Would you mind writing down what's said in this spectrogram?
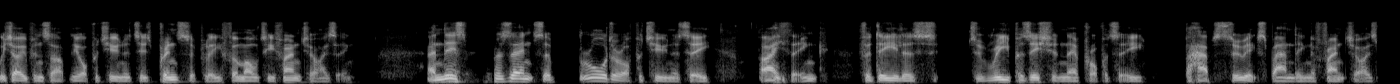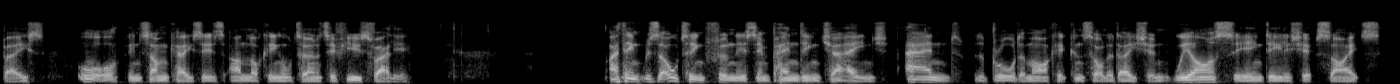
which opens up the opportunities principally for multi franchising. And this presents a broader opportunity, I think, for dealers to reposition their property, perhaps through expanding the franchise base, or in some cases, unlocking alternative use value. I think resulting from this impending change and the broader market consolidation, we are seeing dealership sites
